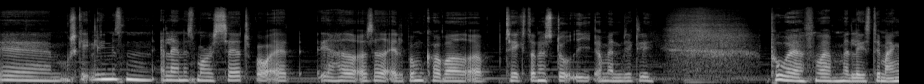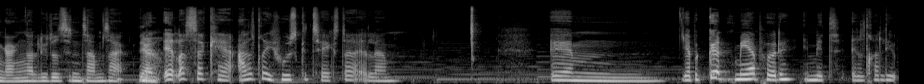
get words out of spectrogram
Øh, måske lige med sådan Alanis Morissette, hvor at jeg havde også havde albumcoveret, og teksterne stod i, og man virkelig... Puha, hvor man læste det mange gange og lyttede til den samme sang. Ja. Men ellers så kan jeg aldrig huske tekster, eller... Øhm, jeg begyndte mere på det i mit ældre liv.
